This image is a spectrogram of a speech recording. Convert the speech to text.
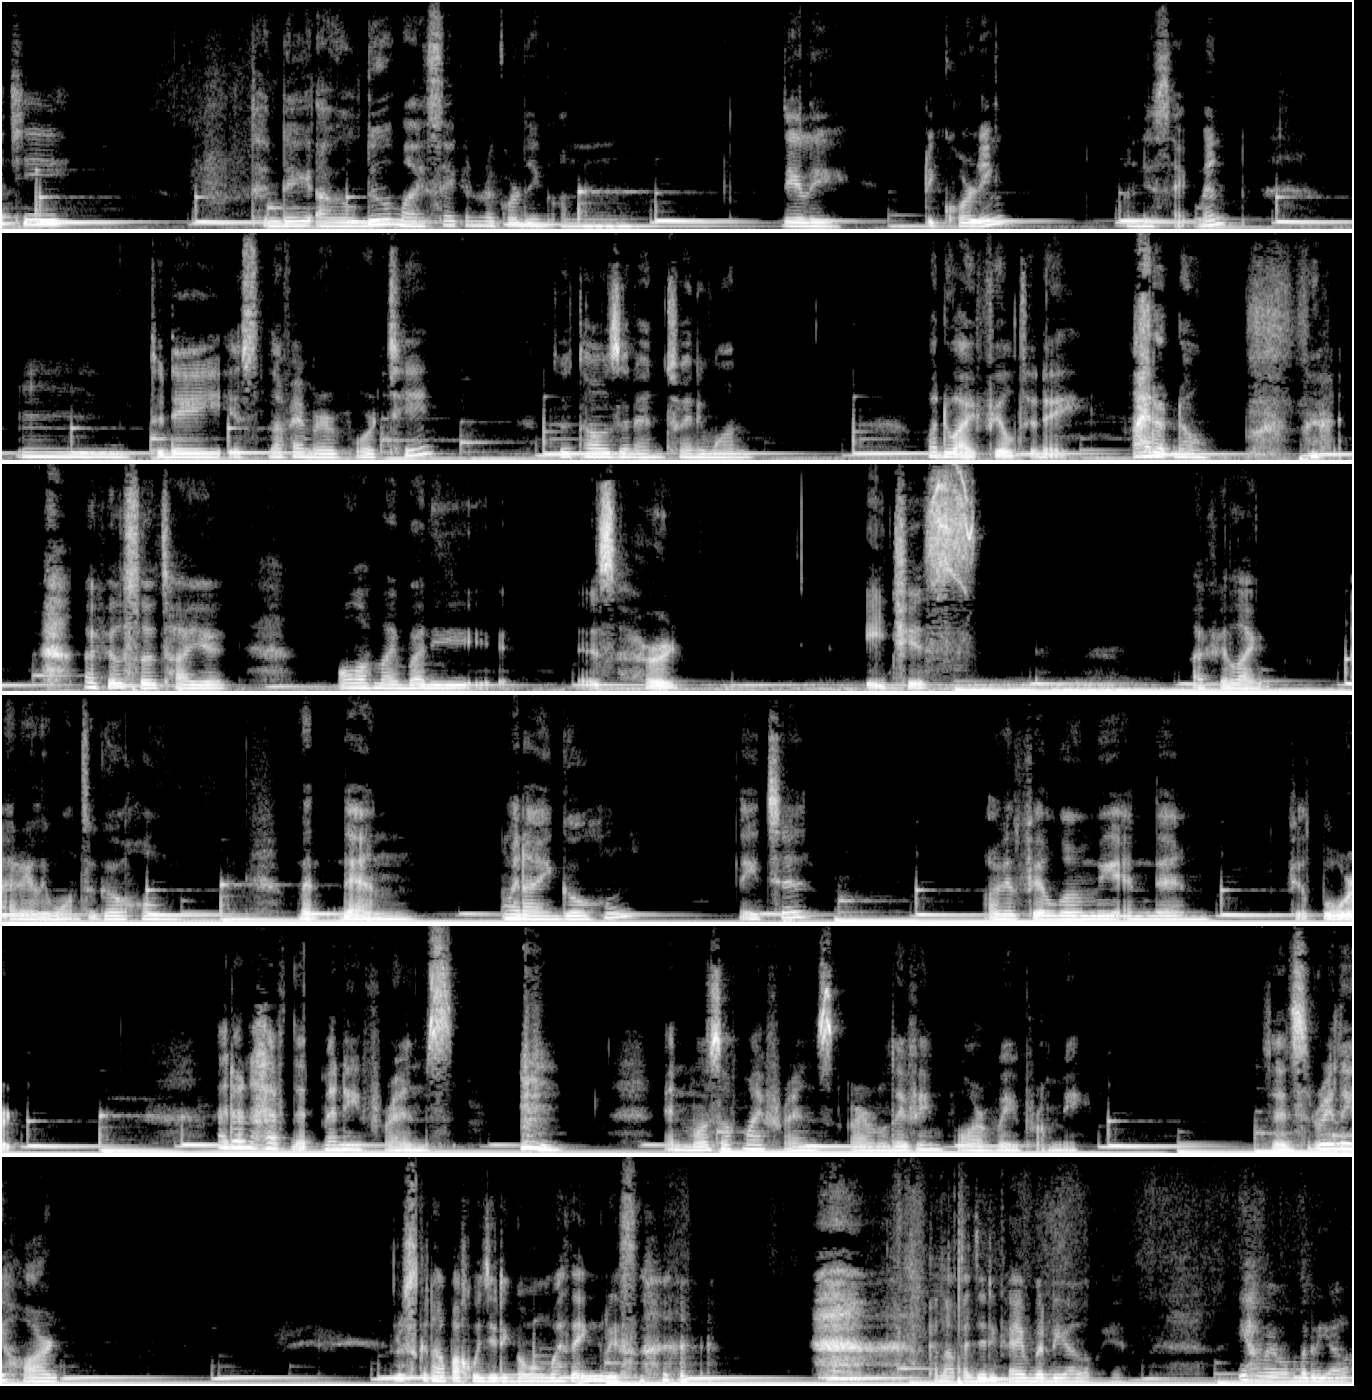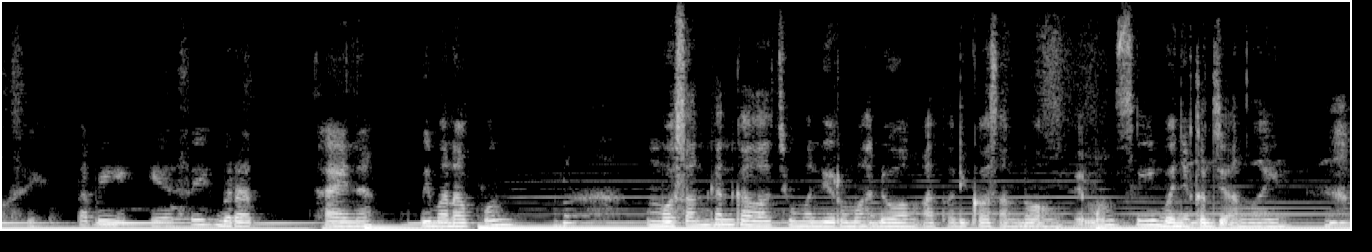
Sachi. Today I will do my second recording on daily recording on this segment. Mm, today is November 14, 2021. What do I feel today? I don't know. I feel so tired. All of my body is hurt, itches. I feel like I really want to go home. But then when I go home later, I will feel lonely and then feel bored. I don't have that many friends, and most of my friends are living far away from me. So it's really hard. Terus kenapa aku jadi ngomong bahasa Inggris? kenapa jadi kayak berdialog ya? Ya memang berdialog sih. Tapi ya sih berat kayaknya di mana pun membosankan kalau cuma di rumah doang atau di kosan doang. Emang sih banyak kerjaan lain.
